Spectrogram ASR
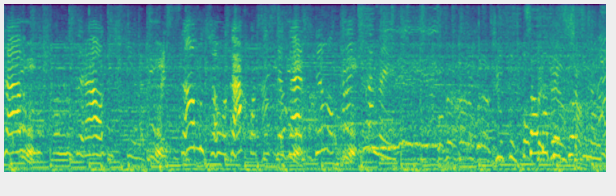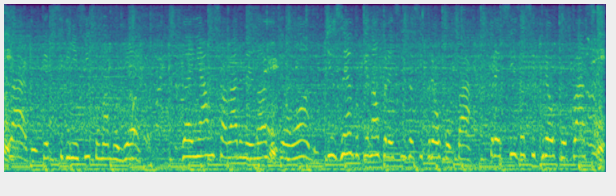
Diálogos vamos virar o destino. Precisamos dialogar com a sociedade democraticamente. Só uma pessoa que não sabe o que que significa uma mulher ganhar um salário menor do que um homem, dizendo que não precisa se preocupar, precisa se preocupar sim.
